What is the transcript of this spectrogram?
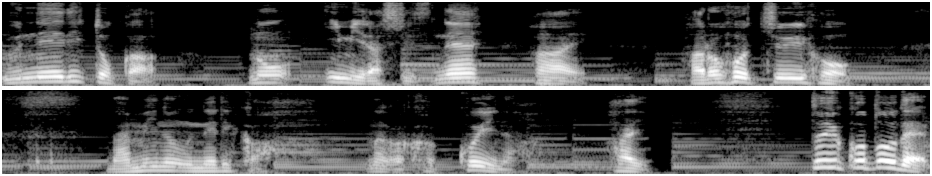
うねりとかの意味らしいですね。はい。波浪注意報。波のうねりか。なんかかっこいいな。はい。ということで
